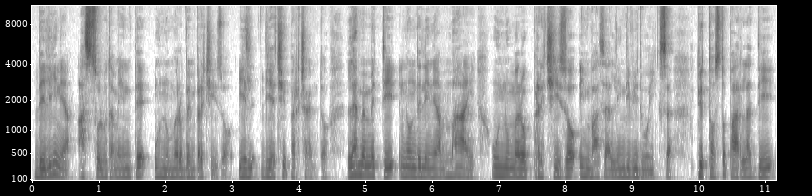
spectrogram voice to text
delinea assolutamente un numero ben preciso, il 10%. L'MMT non delinea mai un numero preciso in base all'individuo X, piuttosto parla di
